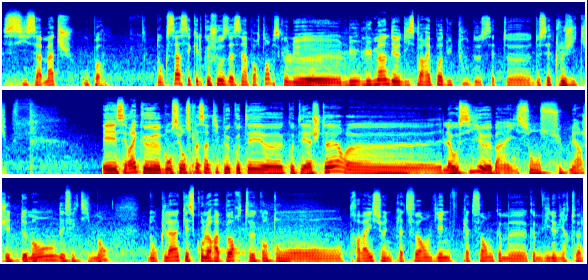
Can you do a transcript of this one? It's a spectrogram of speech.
si ça match ou pas. Donc ça, c'est quelque chose d'assez important parce que l'humain ne disparaît pas du tout euh, de cette logique. Et c'est vrai que bon, si on se place un petit peu côté, euh, côté acheteur, euh, là aussi, euh, ben, ils sont submergés de demandes, effectivement. Donc là, qu'est-ce qu'on leur apporte quand on travaille sur une plateforme, via une plateforme comme, comme Vino Virtual?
